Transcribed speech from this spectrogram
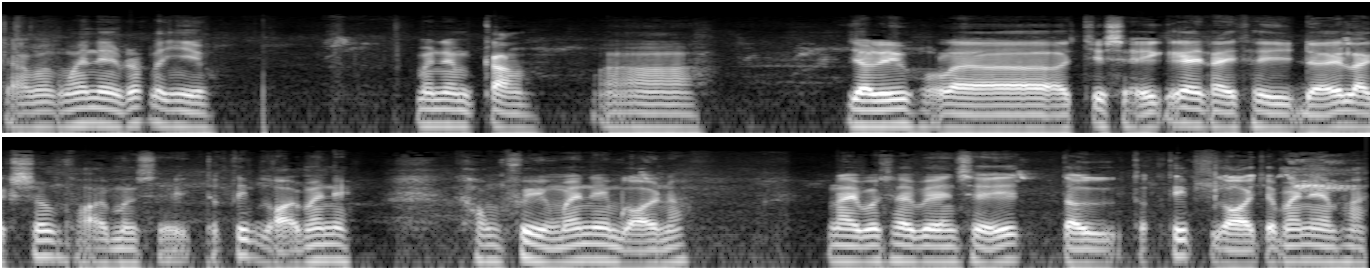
Cảm ơn mấy anh em rất là nhiều. Mấy anh em cần à, giao lưu hoặc là chia sẻ cái cây này thì để lại số điện thoại mình sẽ trực tiếp gọi mấy anh em. Không phiền mấy anh em gọi nữa. Nay bonsai bên sẽ tự trực tiếp gọi cho mấy anh em thôi.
